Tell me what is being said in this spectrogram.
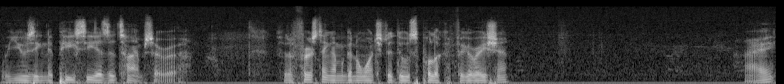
We're using the PC as a time server. So the first thing I'm going to want you to do is pull a configuration. Alright.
